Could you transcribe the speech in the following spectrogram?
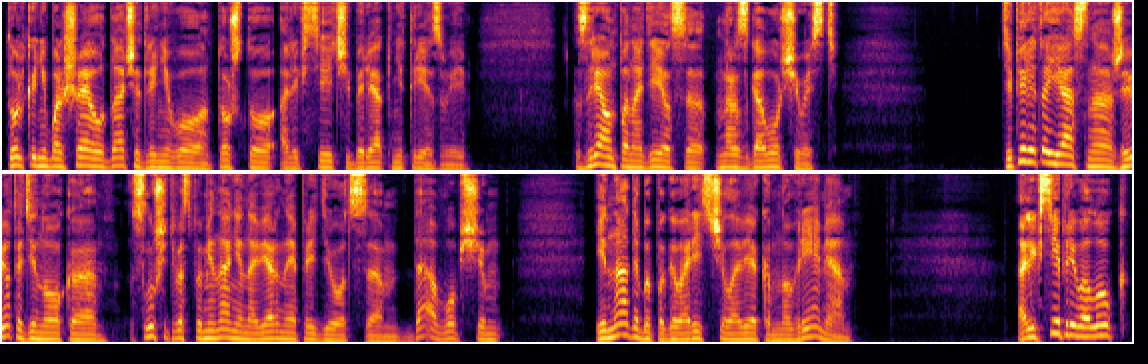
Только небольшая удача для него, то, что Алексей Чеберяк нетрезвый. Зря он понадеялся на разговорчивость. Теперь это ясно, живет одиноко. Слушать воспоминания, наверное, придется. Да, в общем, и надо бы поговорить с человеком, но время... Алексей приволок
